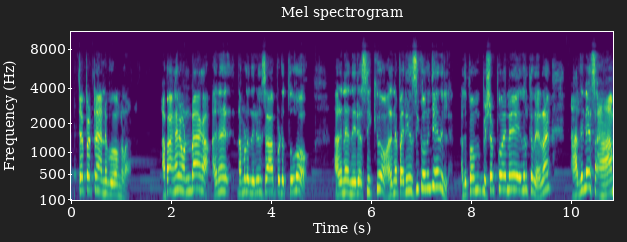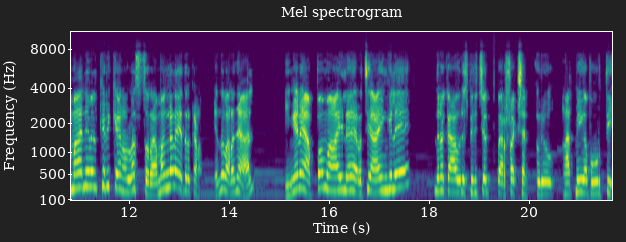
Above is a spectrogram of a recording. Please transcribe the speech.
ഒറ്റപ്പെട്ട അനുഭവങ്ങളാണ്. അപ്പൊ അങ്ങനെ ഉണ്ടാകാം. അതിനെ നമ്മൾ നിരുത്സാഹപ്പെടുത്തുകയോ അതിനെ നിരസിക്കുകയോ അതിനെ പരിഹസിക്കുകയോ ഒന്നും ചെയ്യുന്നില്ല. അതിപ്പം ബിഷപ്പ് അതിനെ എതിർക്കുന്നത്. എന്നാൽ അതിനെ സാമാന്യവൽക്കരിക്കാനുള്ള ശ്രമങ്ങളെ എതിർക്കണം എന്ന് പറഞ്ഞാൽ ഇങ്ങനെ അപ്പം വായിൽ ഇറച്ചി ആയെങ്കിലേ നിനക്ക് ആ ഒരു സ്പിരിച്വൽ പെർഫെക്ഷൻ ഒരു ആത്മീക പൂർത്തി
